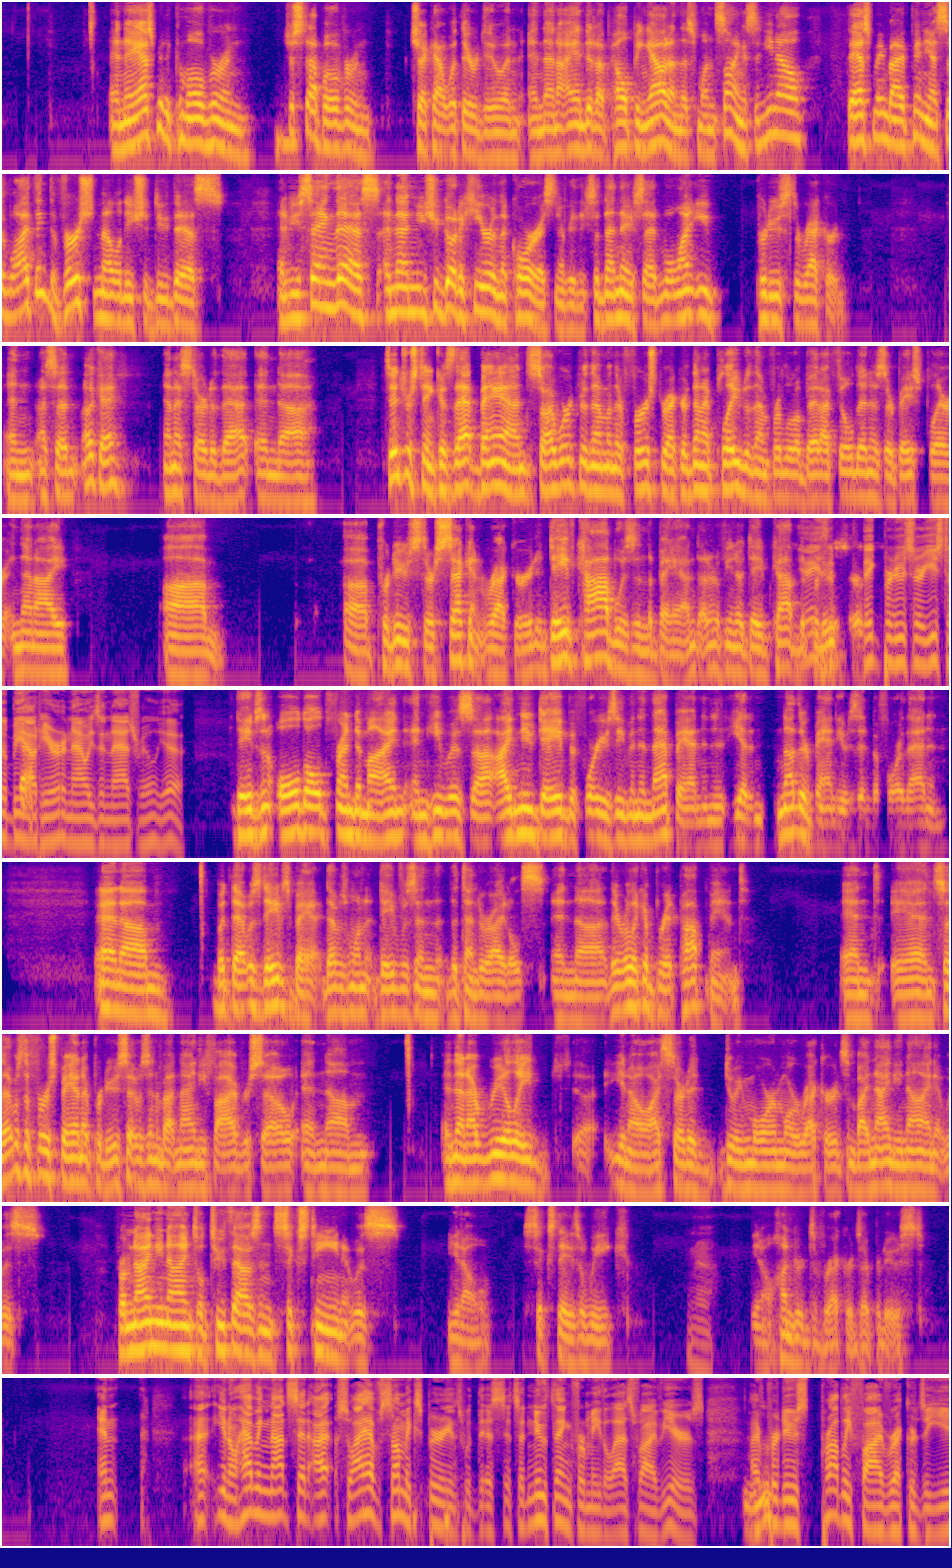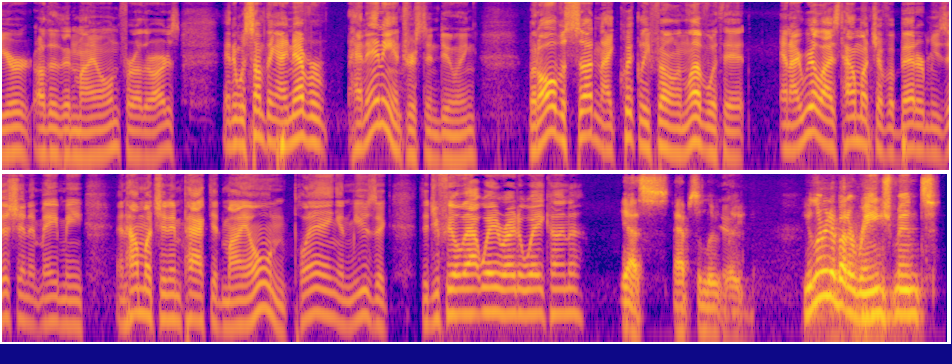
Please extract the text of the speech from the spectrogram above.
and they asked me to come over and just stop over and check out what they were doing. And then I ended up helping out on this one song. I said, you know, they asked me my opinion. I said, well, I think the verse melody should do this. And if you sang this, and then you should go to here in the chorus and everything. So then they said, well, why don't you produce the record? And I said, okay. And I started that. And uh, it's interesting because that band, so I worked with them on their first record. Then I played with them for a little bit. I filled in as their bass player, and then I um, uh, produced their second record. Dave Cobb was in the band. I don't know if you know Dave Cobb, the yeah, producer. big producer. He used to be yeah. out here, and now he's in Nashville. Yeah. Dave's an old, old friend of mine, and he was. Uh, I knew Dave before he was even in that band, and he had another band he was in before that, and and um, but that was Dave's band. That was one. Dave was in the Tender Idols, and uh, they were like a Brit pop band. And and so that was the first band I produced. That was in about '95 or so, and um, and then I really, uh, you know, I started doing more and more records. And by '99, it was from '99 till 2016. It was, you know, six days a week. Yeah. You know, hundreds of records I produced. Uh, you know, having not said, I, so I have some experience with this. It's a new thing for me the last five years. Mm-hmm. I've produced probably five records a year, other than my own for other artists, and it was something I never had any interest in doing. But all of a sudden, I quickly fell in love with it, and I realized how much of a better musician it made me, and how much it impacted my own playing and music. Did you feel that way right away, kind of? Yes, absolutely. Yeah. You learn about arrangement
